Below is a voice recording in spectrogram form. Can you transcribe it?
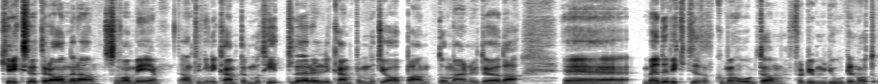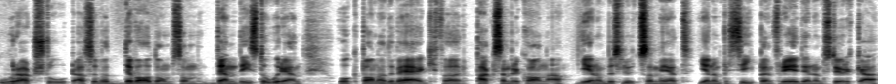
krigsveteranerna som var med, antingen i kampen mot Hitler eller kampen mot Japan, de är nu döda. Eh, men det är viktigt att komma ihåg dem, för de gjorde något oerhört stort. Alltså det var de som vände historien och banade väg för Pax Americana genom beslutsamhet, genom principen fred genom styrka.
